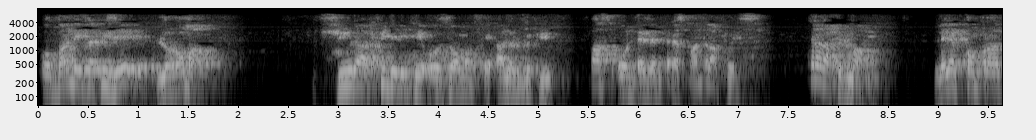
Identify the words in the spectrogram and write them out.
au banc des accusés, le roman jura fidélité aux hommes et à leur vécu face au désintéressement de la poésie. Très rapidement, l'élève comprend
